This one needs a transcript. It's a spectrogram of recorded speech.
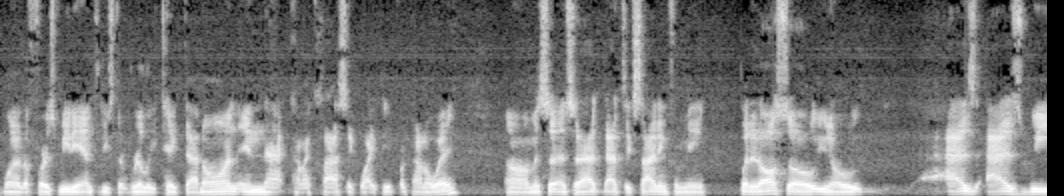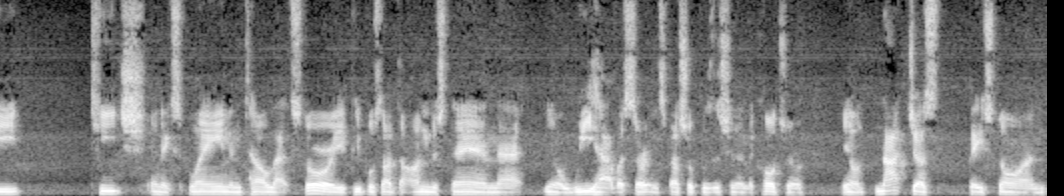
one of the first media entities to really take that on in that kind of classic white paper kind of way. Um, and so, and so that, that's exciting for me. But it also, you know, as as we teach and explain and tell that story, people start to understand that you know we have a certain special position in the culture. You know, not just based on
